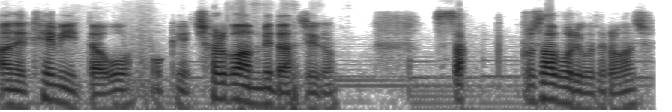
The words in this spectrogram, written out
안에 템이 있다고? 오케이, 철거합니다, 지금. 싹 부숴버리고 들어가죠.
